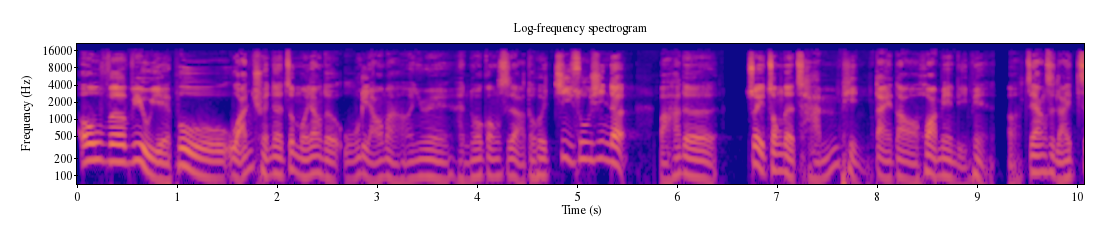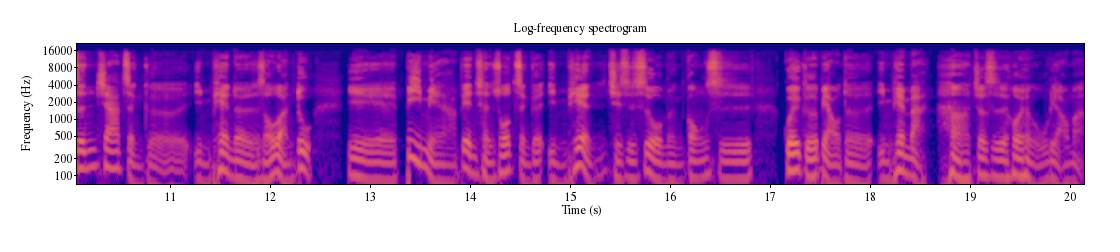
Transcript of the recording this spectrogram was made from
，overview 也不完全的这么样的无聊嘛，因为很多公司啊都会技术性的把它的最终的产品带到画面里面啊，这样子来增加整个影片的柔软度，也避免啊变成说整个影片其实是我们公司。规格表的影片版，哈，就是会很无聊嘛。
